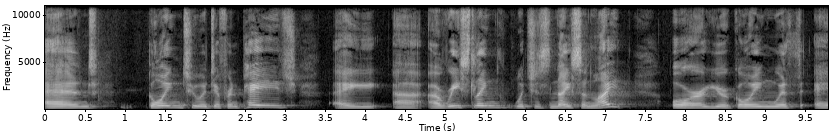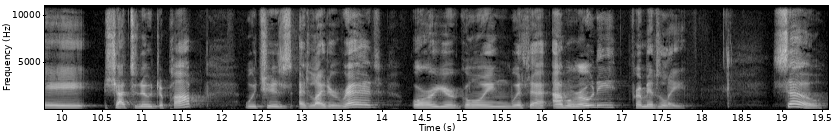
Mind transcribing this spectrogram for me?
and going to a different page, a, uh, a Riesling, which is nice and light, or you're going with a Chateau de Pop, which is a lighter red, or you're going with an Amarone from Italy. So,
